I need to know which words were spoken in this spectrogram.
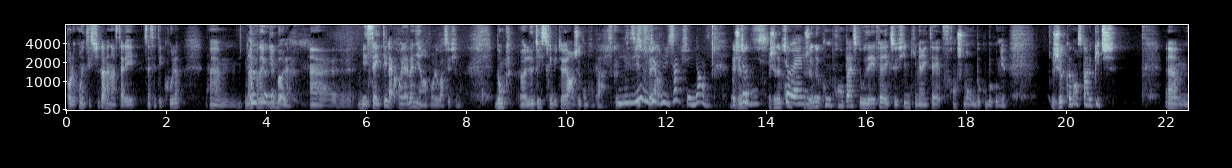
Pour le coup, on était super bien installé, ça c'était cool. Euh, mais donc on a eu du bol. Euh, mais ça a été la croix et la bannière hein, pour le voir ce film. Donc euh, le distributeur, je comprends pas ce que vous essayez de faire. 9,5, c'est énorme. Je Sur ne, 10. je, ne Sur je ne comprends pas ce que vous avez fait avec ce film qui méritait franchement beaucoup beaucoup mieux. Je commence par le pitch. Euh,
